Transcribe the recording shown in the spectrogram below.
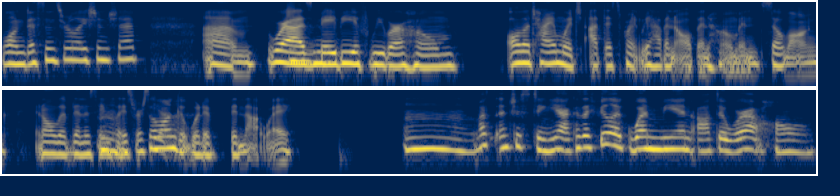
long distance relationship. Um, whereas Mhm. maybe if we were home all the time, which at this point we haven't all been home in so long and all lived in the same Mm, place for so long, it would have been that way. Mm, that's interesting. Yeah, because I feel like when me and Ate were at home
